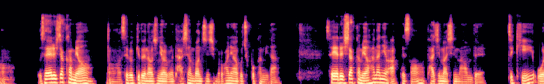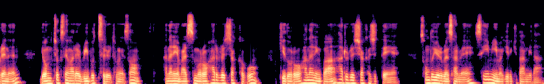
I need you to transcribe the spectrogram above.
어, 새해를 시작하며 어, 새벽 기도에 나오신 여러분을 다시 한번 진심으로 환영하고 축복합니다. 새해를 시작하며 하나님 앞에서 다짐하신 마음들, 특히 올해는 영적 생활의 리부트를 통해서 하나님의 말씀으로 하루를 시작하고 기도로 하나님과 하루를 시작하실 때에 성도 여러분의 삶에 새 힘이 임하기를 기도합니다.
